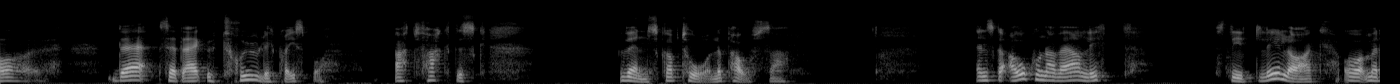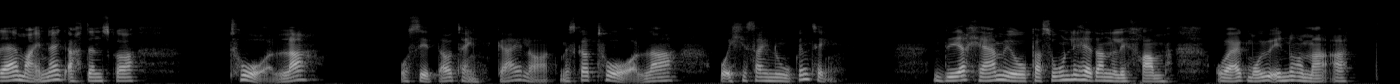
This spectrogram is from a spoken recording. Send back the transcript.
Og det setter jeg utrolig pris på. At faktisk vennskap tåler pauser. En skal òg kunne være litt stille i lag. Og med det mener jeg at en skal tåle å sitte og tenke i lag. Vi skal tåle og ikke si noen ting. Der kommer jo personlighetene litt fram. Og jeg må jo innrømme at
